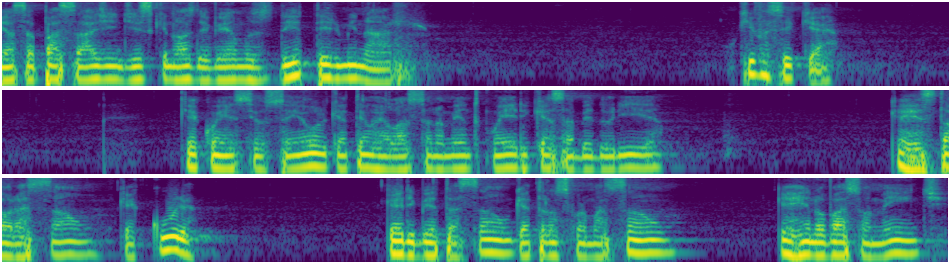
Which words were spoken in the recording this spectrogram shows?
essa passagem diz que nós devemos determinar o que você quer quer conhecer o Senhor, quer ter um relacionamento com Ele, quer sabedoria, quer restauração, quer cura, quer libertação, quer transformação, quer renovar sua mente.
